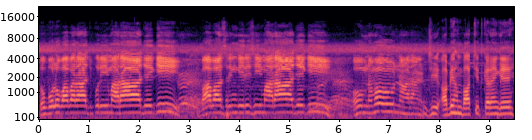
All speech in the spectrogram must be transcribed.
तो बोलो बाबा राजपुरी महाराज की, बाबा श्रृंगी ऋषि महाराज की। ओम नमो नारायण। जी, अभी हम बातचीत करेंगे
